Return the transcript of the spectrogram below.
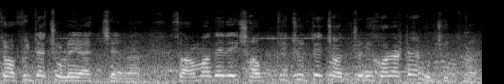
ট্রফিটা চলে যাচ্ছে না। সো আমাদের এই সব কিছুতে চচ্চড়ি করাটা উচিত নয়।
